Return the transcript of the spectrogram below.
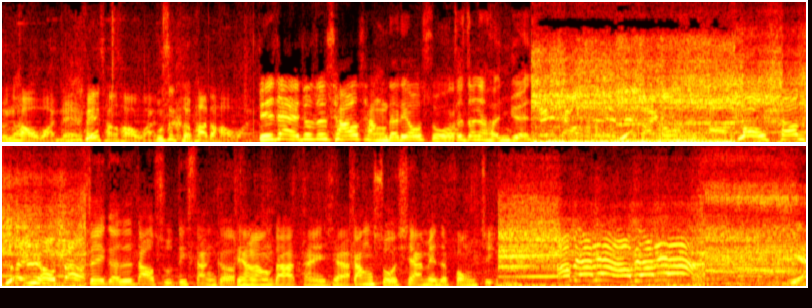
很好玩呢，非常好玩，不是可怕的好玩。接下来就是超长的溜索，这真的很远。这一条是四百公尺长，好长，这雨好大。这个是倒数第三个，等下让大家看一下钢索下面的风景。好漂亮，好漂亮！耶！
